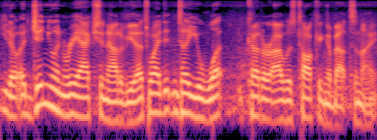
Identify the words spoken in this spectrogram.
you know, a genuine reaction out of you. That's why I didn't tell you what cutter I was talking about tonight.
